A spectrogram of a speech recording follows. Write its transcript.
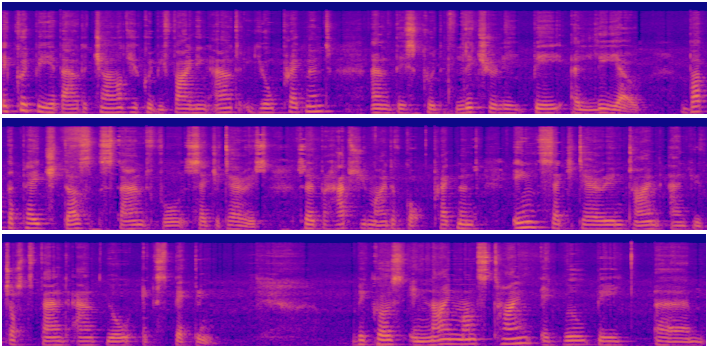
It could be about a child, you could be finding out you're pregnant and this could literally be a Leo. But the page does stand for Sagittarius, so perhaps you might have got pregnant in Sagittarian time and you've just found out you're expecting. Because in nine months time it will be um,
